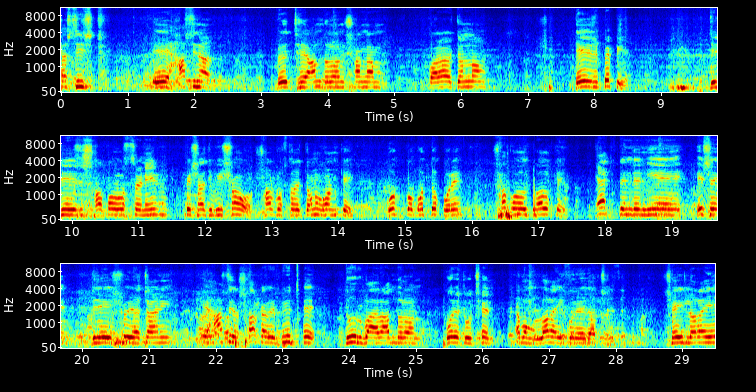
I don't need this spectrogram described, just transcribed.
ফ্যাসিস্ট এ হাসিনার বিরুদ্ধে আন্দোলন সংগ্রাম করার জন্য দেশব্যাপী, যিনি সকল শ্রেণির পেশাজীবী সহ সর্বস্তরের জনগণকে ঐক্যবদ্ধ করে সকল দলকে এক কেন্দ্রে নিয়ে এসে তিনি এই স্বৈরাচারণী, এ হাসিনা সরকারের বিরুদ্ধে দুর্বার আন্দোলন গড়ে তুলছেন এবং লড়াই করে যাচ্ছেন। সেই লড়াইয়ে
